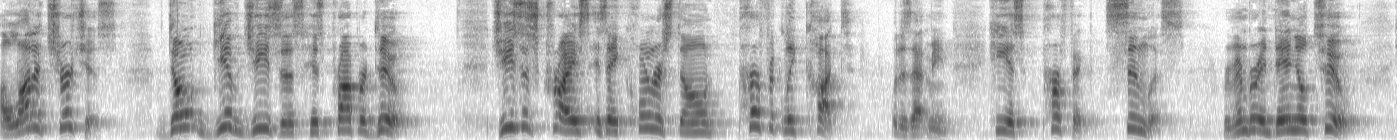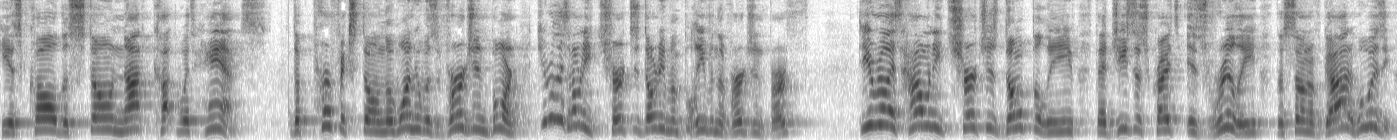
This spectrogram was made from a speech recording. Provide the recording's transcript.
A lot of churches don't give Jesus his proper due. Jesus Christ is a cornerstone perfectly cut. What does that mean? He is perfect, sinless. Remember in Daniel 2, he is called the stone not cut with hands. the perfect stone, the one who was virgin born. Do you realize how many churches don't even believe in the virgin birth? Do you realize how many churches don't believe that Jesus Christ is really the Son of God? Who is he?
